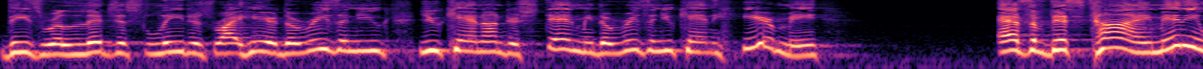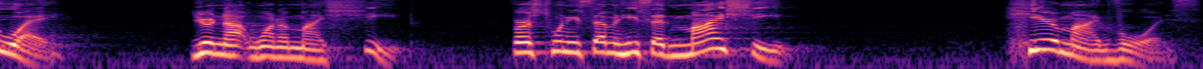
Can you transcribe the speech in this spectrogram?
these religious leaders right here. The reason you, you can't understand me, the reason you can't hear me, as of this time anyway, you're not one of my sheep. Verse 27, he said, My sheep hear my voice,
